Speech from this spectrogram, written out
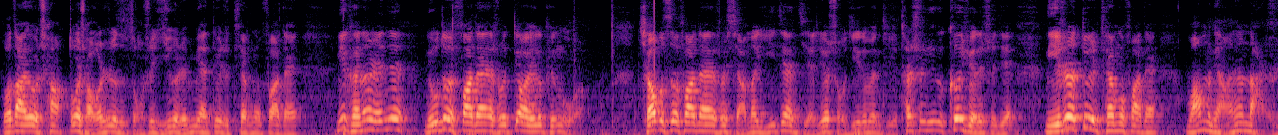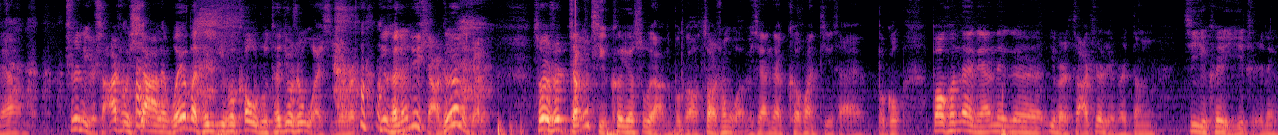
罗大佑唱多少个日子总是一个人面对着天空发呆，你可能人家牛顿发呆的时候掉一个苹果。乔布斯发呆的时候想到一键解决手机的问题，它是一个科学的世界。你这对着天空发呆，王母娘娘哪儿呢？织女啥时候下来？我也把她衣服扣住，她就是我媳妇儿。你可能就想这个去了。所以说，整体科学素养的不高，造成我们现在科幻题材不够。包括那年那个一本杂志里边登记忆可以移植那个。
